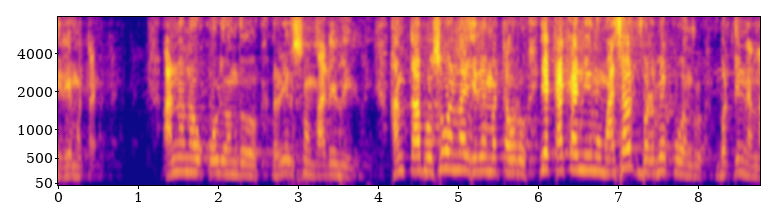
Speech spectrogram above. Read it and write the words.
ಹಿರೇಮಠ. ಅಣ್ಣ ನಾವು ಕೂಡಿ ಒಂದು ರೀಲ್ಸ್ ಮಾಡೀವಿ ಅಂಥ ಬಸವಣ್ಣ ಹಿರೇಮಠ ಅವರು, ಏ ಕಾಕ, ನೀನು ಮಾಸಾಳಕ್ಕೆ ಬರಬೇಕು ಅಂದರು, ಬರ್ತೀನಿ ಅಣ್ಣ.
